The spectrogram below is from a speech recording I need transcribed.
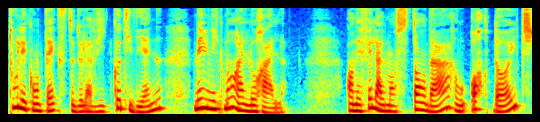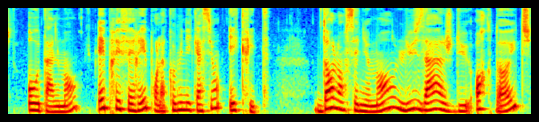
tous les contextes de la vie quotidienne, mais uniquement à l'oral. En effet, l'allemand standard ou Hochdeutsch, haut allemand, est préféré pour la communication écrite. Dans l'enseignement, l'usage du Hochdeutsch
